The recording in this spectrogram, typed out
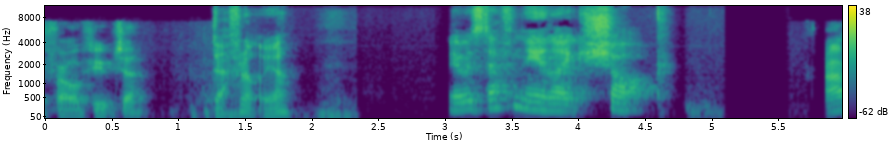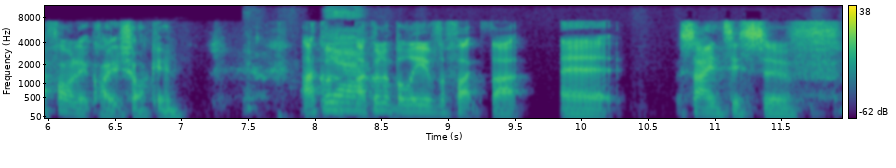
for our future? Definitely, yeah. It was definitely like shock. I found it quite shocking. I couldn't. Yeah. I couldn't believe the fact that uh, scientists have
